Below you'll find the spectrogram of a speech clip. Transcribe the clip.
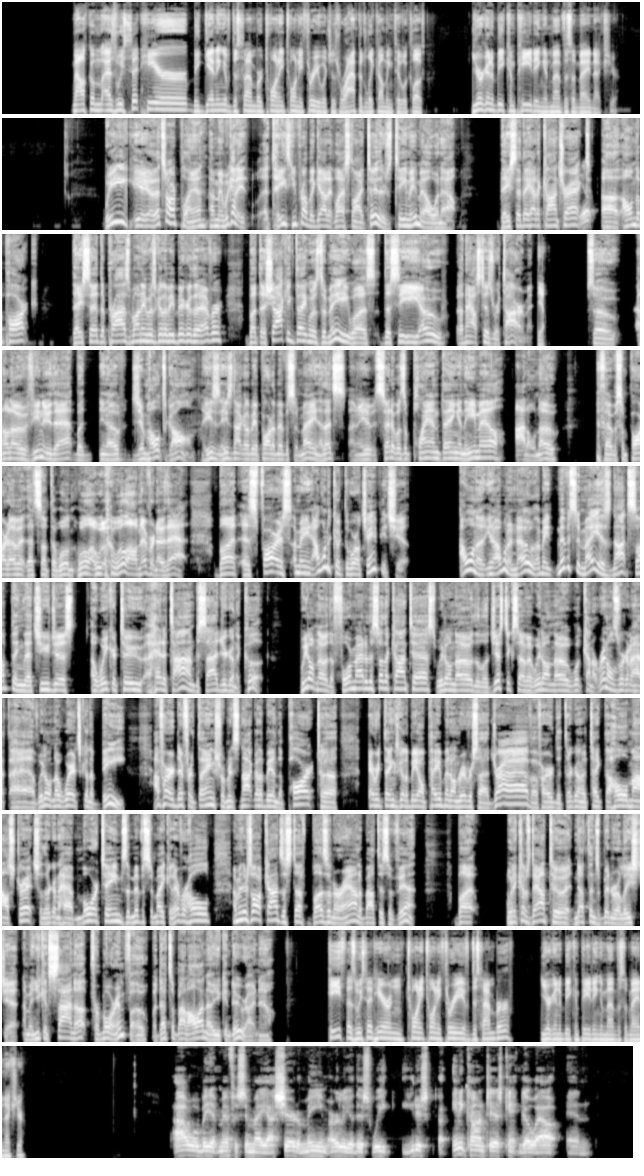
Malcom, as we sit here beginning of December 2023, which is rapidly coming to a close, you're going to be competing in Memphis in May next year. We, yeah, that's our plan. I mean, we got it. Uh, Heath, you probably got it last night too. There's a team email went out. They said they had a contract yep. uh, on the park. They said the prize money was going to be bigger than ever. But the shocking thing was to me was the CEO announced his retirement. Yep. So I don't know if you knew that, but you know, Jim Holt's gone. He's he's not going to be a part of Memphis in May. Now that's I mean, it said it was a planned thing in the email. I don't know if that was some part of it. That's something we'll we'll we'll all never know that. But as far as I mean, I want to cook the world championship. I want to, you know, I want to know. I mean, Memphis in May is not something that you just a week or two ahead of time decide you're going to cook. We don't know the format of this other contest. We don't know the logistics of it. We don't know what kind of rentals we're going to have to have. We don't know where it's going to be. I've heard different things from it's not going to be in the park to everything's going to be on pavement on Riverside Drive. I've heard that they're going to take the whole mile stretch, so they're going to have more teams than Memphis and May could ever hold. I mean, there's all kinds of stuff buzzing around about this event, but when it comes down to it, nothing's been released yet. I mean, you can sign up for more info, but that's about all I know you can do right now. Heath, as we sit here in 2023 of December, you're going to be competing in Memphis in May next year? I will be at Memphis in May. I shared a meme earlier this week. You just, uh, any contest can't go out and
